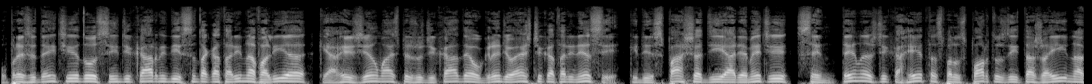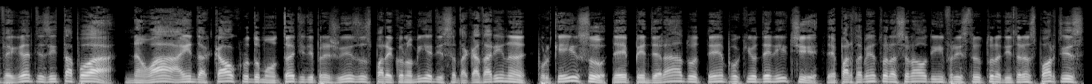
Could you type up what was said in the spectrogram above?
O presidente do Sindicarne de Santa Catarina avalia que a região mais prejudicada é o Grande Oeste catarinense, que despacha diariamente centenas de carretas para os portos de Itajaí, Navegantes e Itapoá. Não há ainda cálculo do montante de prejuízos para a economia de Santa Catarina, porque isso dependerá do tempo que que o DENIT, Departamento Nacional de Infraestrutura de Transportes,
